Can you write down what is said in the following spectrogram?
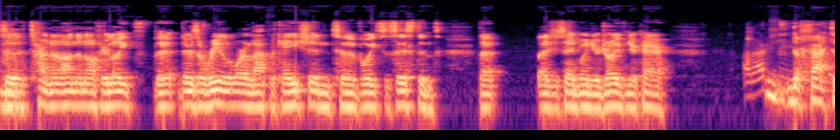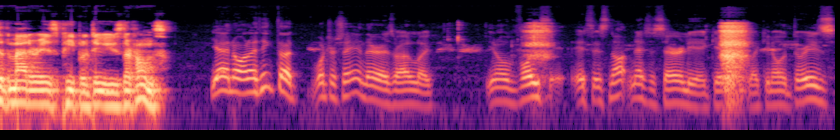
to mm-hmm. turn it on and off your lights. There's a real world application to voice assistant that, as you said, when you're driving your car. and actually, The fact of the matter is, people do use their phones. Yeah, no, and I think that what you're saying there as well, like, you know, voice, it's, it's not necessarily a gimmick. Like, you know, there is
